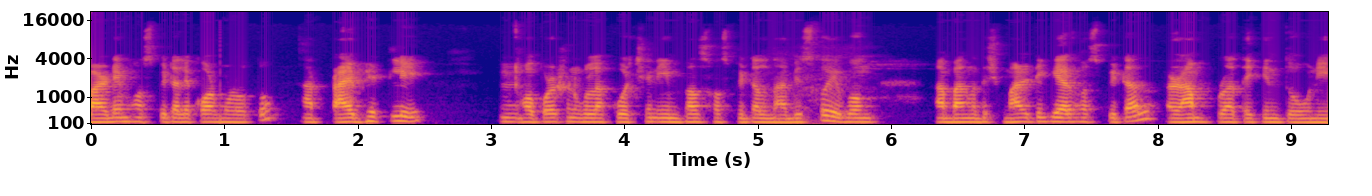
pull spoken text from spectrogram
বারডেম হসপিটালে কর্মরত আর প্রাইভেটলি অপারেশনগুলো করছেন ইম্পালস হসপিটাল নাবিস্কো এবং বাংলাদেশ মাল্টি কেয়ার হসপিটাল রামপুরাতে কিন্তু উনি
